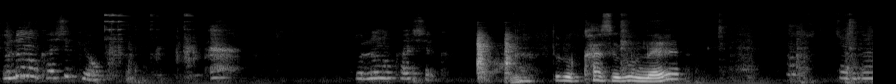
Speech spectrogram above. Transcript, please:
뚜루는 카식이요. 뚜루는 카식. 뚜루 카스가 없네 지금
